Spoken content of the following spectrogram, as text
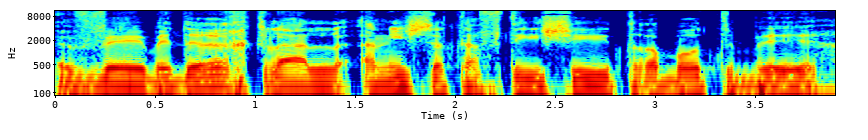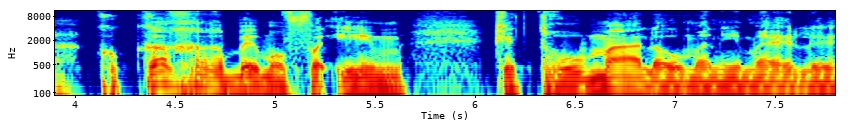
ובדרך כלל אני השתתפתי אישית רבות בכל כך הרבה מופעים כתרומה לאומנים האלה,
